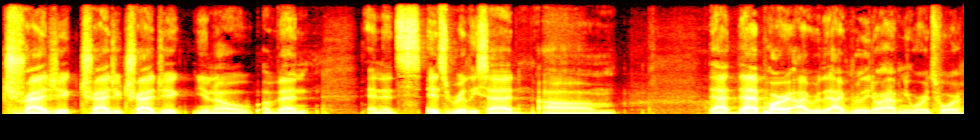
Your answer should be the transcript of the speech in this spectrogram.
tragic, tragic, tragic. You know, event, and it's it's really sad. Um, that that part, I really, I really don't have any words for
